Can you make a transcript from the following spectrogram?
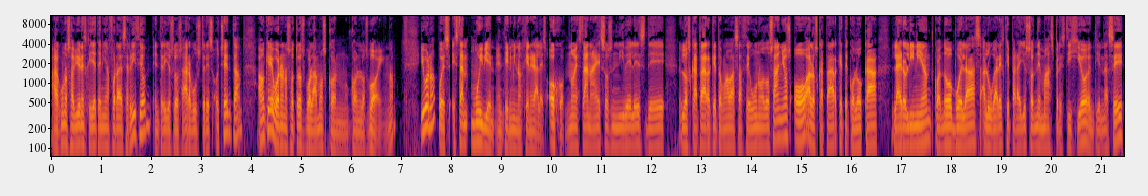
algunos aviones que ya tenía fuera de servicio, entre ellos los Airbus 380, aunque bueno, nosotros volamos con, con los Boeing, ¿no? Y bueno, pues están muy bien en términos generales. Ojo, no están a esos niveles de los Qatar que tomabas hace uno o dos años o a los Qatar que te coloca la aerolínea cuando vuelas a lugares que para ellos son de más prestigio, entiéndase,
